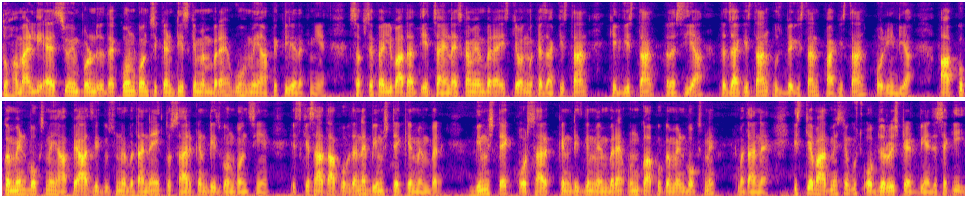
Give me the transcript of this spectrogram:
तो हमारे लिए एस इंपॉर्टेंट जाता है कौन कौन सी कंट्रीज़ के मेंबर हैं, वो हमें यहाँ पे क्लियर रखनी है। सबसे पहली बात आती है चाइना इसका मेंबर है, इसके बाद में Kazakhstan Kyrgyzstan Russia Tajikistan Uzbekistan Pakistan और इंडिया आपको कमेंट बॉक्स में यहाँ पे आज के क्वेश्चन में बताना है, एक तो सारे कंट्रीज़ कौन कौन सी हैं। इसके साथ आपको बताना है बिम्स्टेक के मेंबर बिम्स्टेक और सार्क कंट्रीज़ के मेंबर हैं, उनको आपको कमेंट बॉक्स में बताना है। इसके बाद में इसमें कुछ ऑब्जर्वर स्टेट भी हैं, जैसे कि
